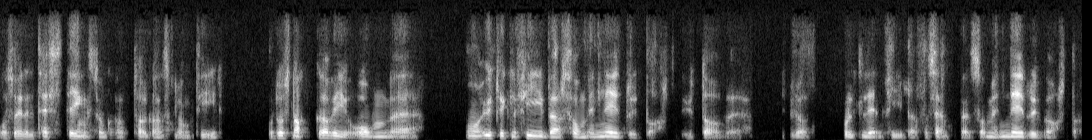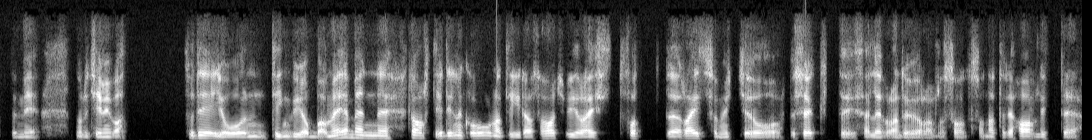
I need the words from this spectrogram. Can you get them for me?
og så er det testing som tar ganske lang tid. Og Da snakker vi om, eh, om å utvikle fiber som er nedbrytbart ut av eh, polyethylenfiber f.eks. som er nedbrytbart når det kommer i vann. Så Det er jo en ting vi jobber med, men eh, klart i denne koronatida så har ikke vi reist, fått eh, reist så mye og besøkt disse leverandørene, og sånt, sånn at det har litt eh,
